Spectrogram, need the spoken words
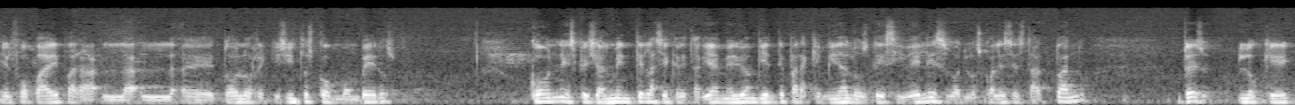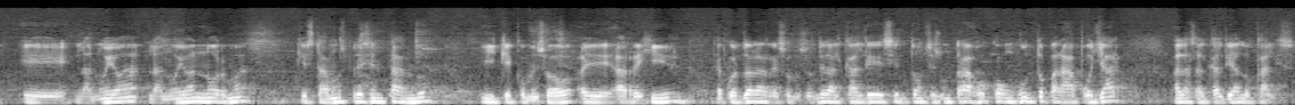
el FOPADE para eh, todos los requisitos, con bomberos, con especialmente la Secretaría de Medio Ambiente para que mida los decibeles sobre los cuales se está actuando. Entonces, lo que la, nueva, la nueva norma que estamos presentando y que comenzó eh, a regir, de acuerdo a la resolución del alcalde de ese entonces, un trabajo conjunto para apoyar a las alcaldías locales.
